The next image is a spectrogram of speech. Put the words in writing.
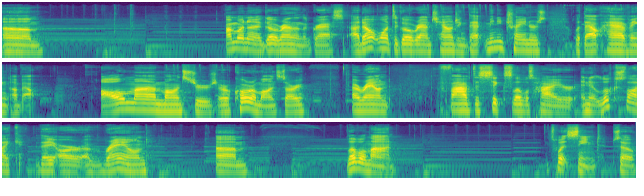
Um, I'm gonna go around in the grass. I don't want to go around challenging that many trainers without having about all my monsters, or Coromon, sorry, around five to six levels higher. And it looks like they are around um, level 9. That's what it seemed. So,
